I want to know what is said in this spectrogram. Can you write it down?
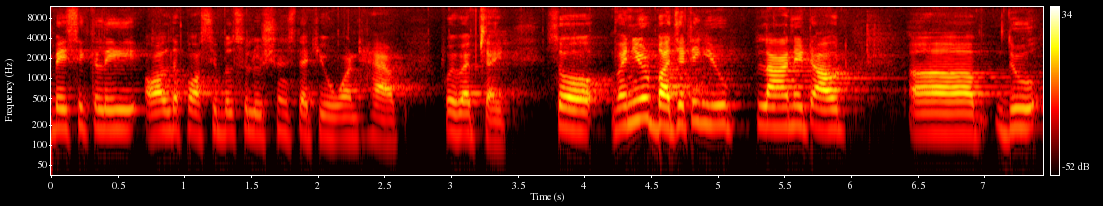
basically all the possible solutions that you want to have for website. So when you're budgeting, you plan it out uh, do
